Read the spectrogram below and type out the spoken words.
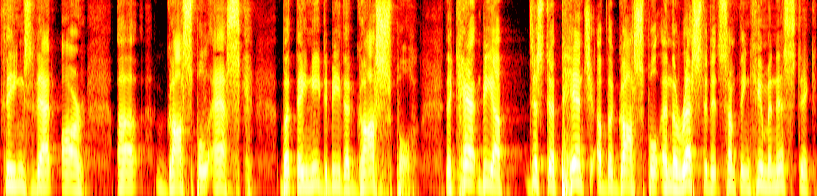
things that are uh, gospel esque, but they need to be the gospel. They can't be a just a pinch of the gospel and the rest of it something humanistic.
